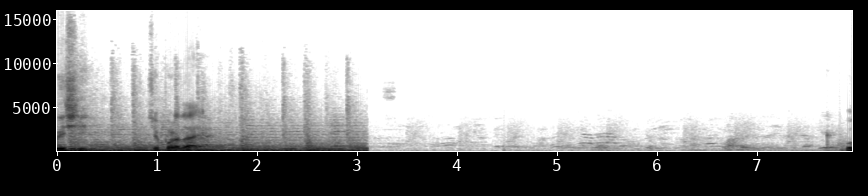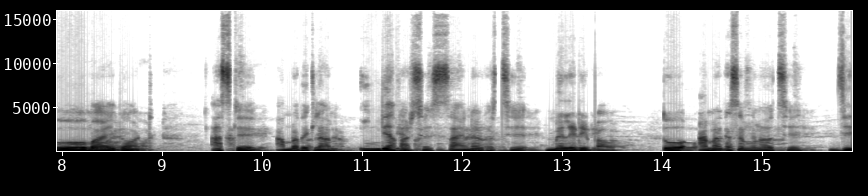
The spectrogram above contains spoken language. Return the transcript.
বেশি চেক করা যায়? ও মাই গড। আজকে আমরা দেখলাম ইন্ডিয়া ভার্সেস চায়নার হচ্ছে মেলেডি পাওয়ার তো আমার কাছে মনে হচ্ছে যে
